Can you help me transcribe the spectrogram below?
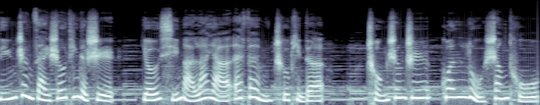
您正在收听的是由喜马拉雅 FM 出品的《重生之官路商途》。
